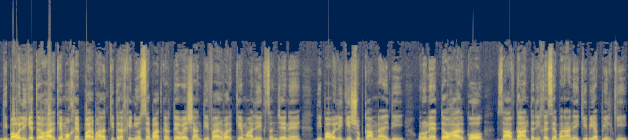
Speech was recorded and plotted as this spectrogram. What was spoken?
दीपावली के त्यौहार के मौके पर भारत की तरक्की न्यूज़ से बात करते हुए शांति फायरवर्क के मालिक संजय ने दीपावली की शुभकामनाएँ दी। उन्होंने त्यौहार को सावधान तरीके से बनाने की भी अपील की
